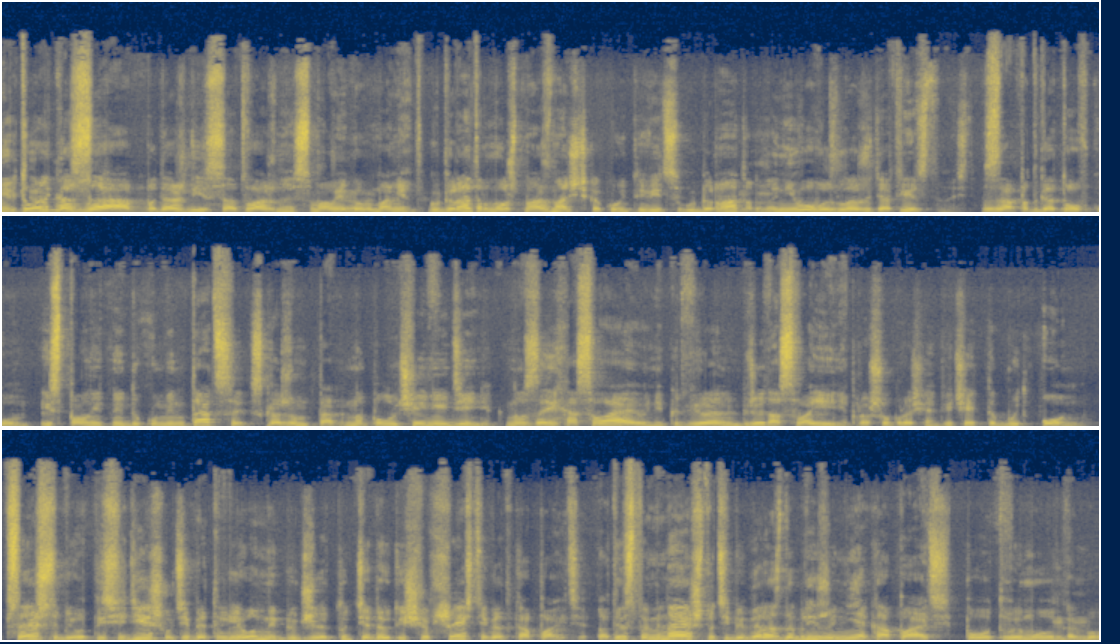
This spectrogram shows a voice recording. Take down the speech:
Не только за, подожди, с- отважный самый первый момент. Губернатор может назначить какой-нибудь вице-губернатор, на него возложить ответственность за подготовку исполнительной документации, скажем так, на получение денег. Но за их осваивание, федеральный бюджет, освоение, прошу прощения, отвечать-то будет он. Представляешь себе, вот ты сидишь, у тебя триллионный бюджет, тут тебе дают еще в 6 и говорят, копайте. А ты вспоминаешь, что тебе гораздо ближе не копать по твоему как бы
